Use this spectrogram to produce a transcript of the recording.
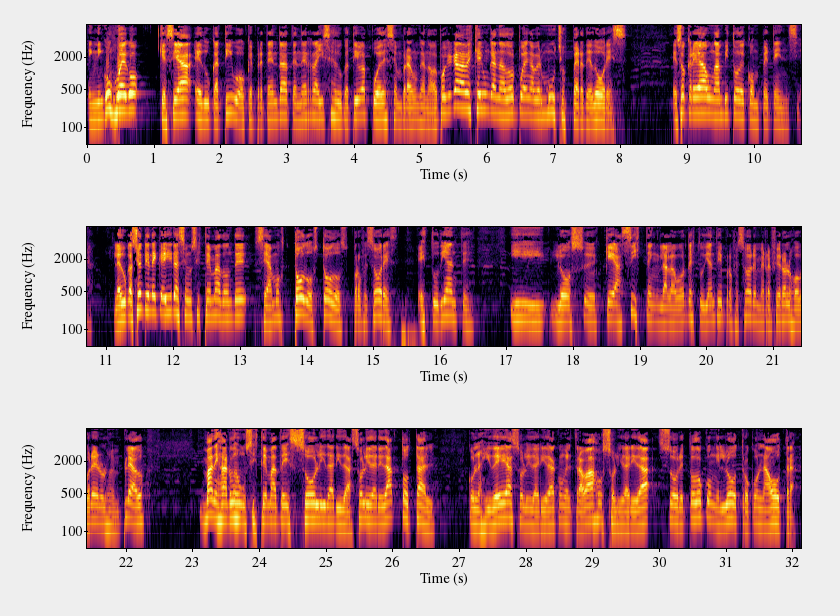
En ningún juego que sea educativo o que pretenda tener raíces educativas puede sembrar un ganador, porque cada vez que hay un ganador pueden haber muchos perdedores. Eso crea un ámbito de competencia. La educación tiene que ir hacia un sistema donde seamos todos, todos, profesores, estudiantes, y los eh, que asisten la labor de estudiantes y profesores, me refiero a los obreros, los empleados, manejarlos en un sistema de solidaridad, solidaridad total con las ideas, solidaridad con el trabajo, solidaridad sobre todo con el otro, con la otra.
